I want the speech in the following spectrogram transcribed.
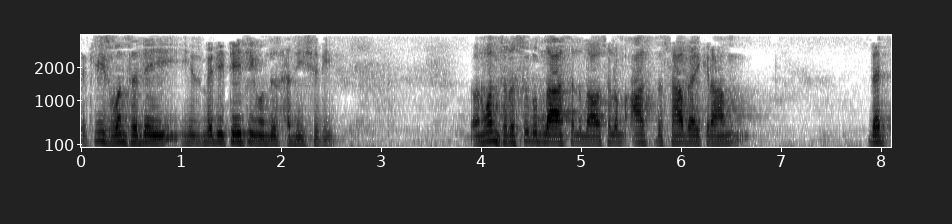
At least once a day he is meditating on this hadith sharif. And once Rasulullah sallallahu alaihi wasallam asked the Sahaba ikram that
